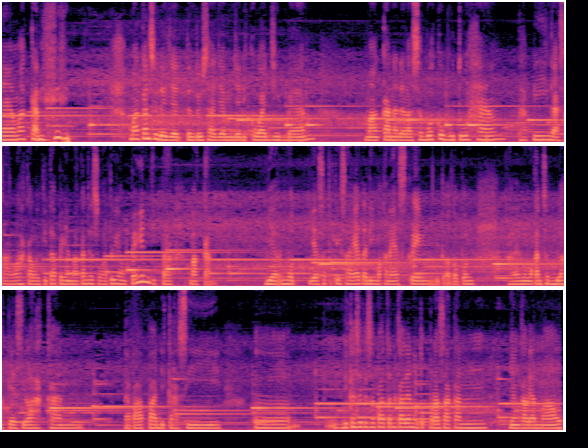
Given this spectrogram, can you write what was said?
Nah makan. Makan sudah jadi tentu saja menjadi kewajiban. Makan adalah sebuah kebutuhan tapi nggak salah kalau kita pengen makan sesuatu yang pengen kita makan biar mood ya seperti saya tadi makan es krim gitu ataupun kalian mau makan seblak ya silahkan. Nggak apa-apa dikasih uh, dikasih kesempatan kalian untuk merasakan yang kalian mau.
